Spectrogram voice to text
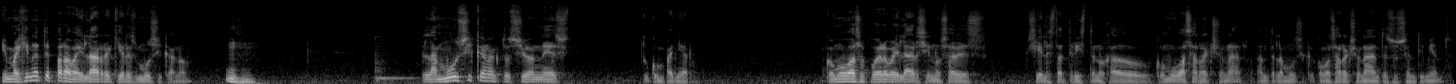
imagínate para bailar requieres música, ¿no? La música en actuación es tu compañero. ¿Cómo vas a poder bailar si no sabes si él está triste, enojado? ¿Cómo vas a reaccionar ante la música? ¿Cómo vas a reaccionar ante sus sentimientos?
